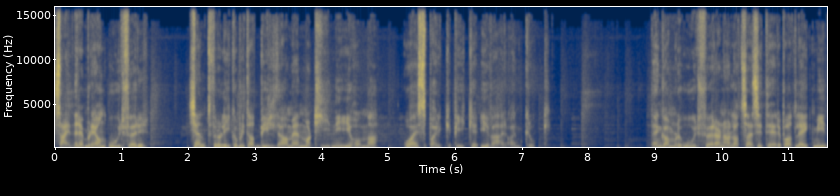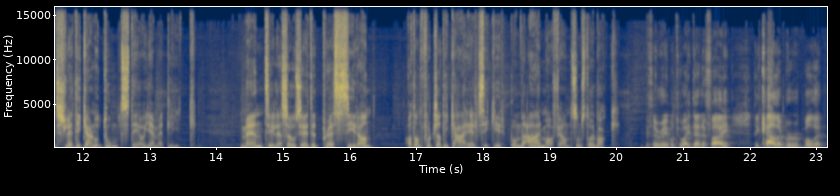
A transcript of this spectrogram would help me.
Seinere ble han ordfører, kjent for å like å bli tatt bilde av med en martini i hånda og ei sparkepike i hver armkrok. Den gamle ordføreren har latt seg sitere på at Lake Mead slett ikke er noe dumt sted å gjemme et lik. Men til Associated Press sier han at han fortsatt ikke er helt sikker på om det er mafiaen som står bak. Bullet.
